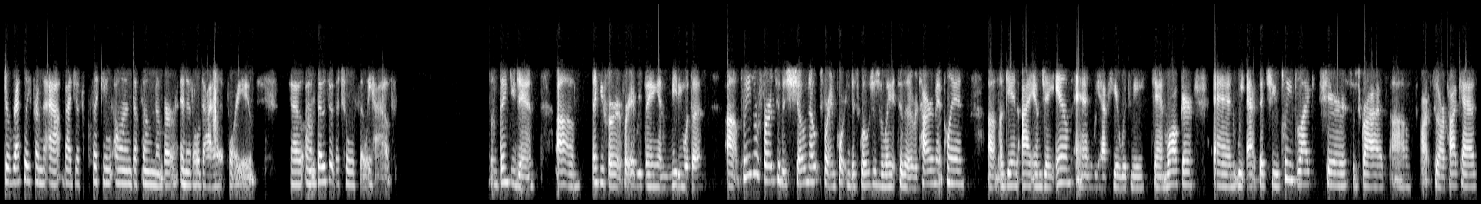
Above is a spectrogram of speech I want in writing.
directly from the app by just clicking on the phone number and it'll dial it for you. So um, those are the tools that we have. Awesome. Thank you, Jan. Um, thank you for, for everything and meeting with us. Uh, please refer to the show notes for important disclosures related to the retirement plan. Um, again, I am JM, and we have here with me Jan Walker. And we ask that you please like, share, subscribe um, our, to our podcast,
